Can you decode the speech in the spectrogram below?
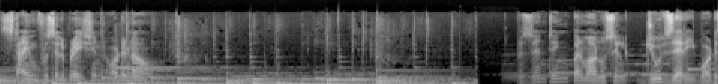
It's time for celebration. Order now. Presenting Parmanu Silk, Jute Zari Border.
